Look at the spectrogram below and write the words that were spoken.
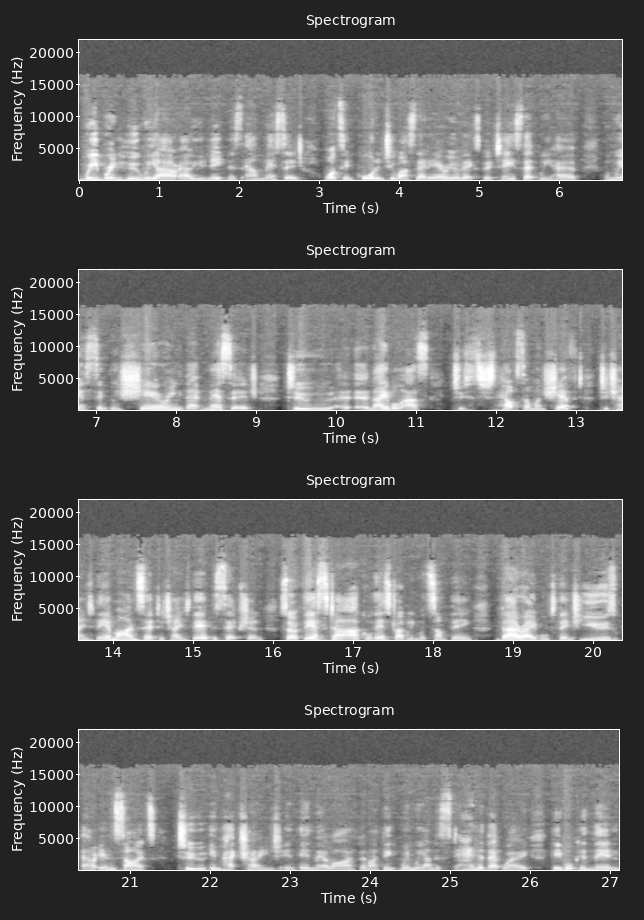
we bring who we are, our uniqueness, our message, what's important to us, that area of expertise that we have, and we are simply sharing that message to enable us to help someone shift, to change their mindset, to change their perception. So if they're stuck or they're struggling with something, they're able to then to use our insights to impact change in, in their life. And I think when we understand it that way, people can then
